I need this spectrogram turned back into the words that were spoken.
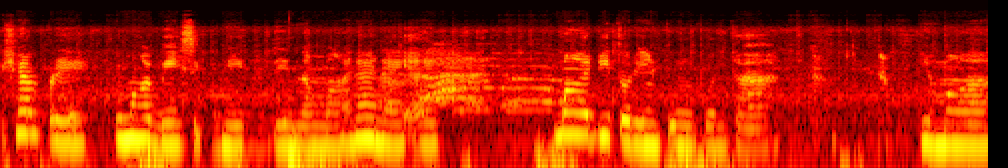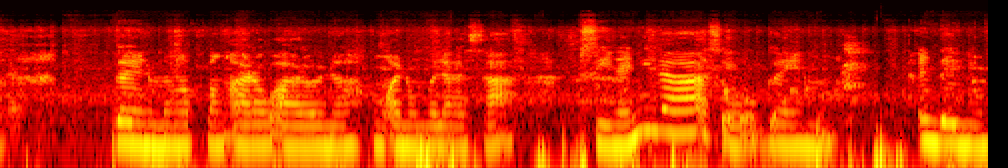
syempre, yung mga basic need din ng mga nanay ay mga dito rin pumupunta. Yung mga gaya ng mga pang araw-araw na kung anong wala sa kusina nila. So, gaya ng mga, and then yung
